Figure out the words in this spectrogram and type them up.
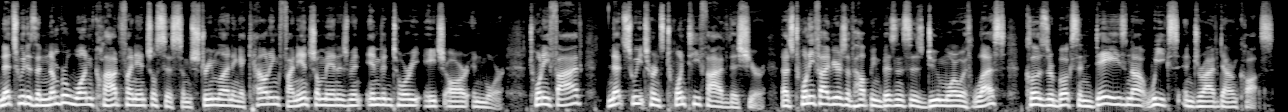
NetSuite is the number one cloud financial system streamlining accounting, financial management, inventory, HR, and more. 25, NetSuite turns 25 this year. That's 25 years of helping businesses do more with less, close their books in days, not weeks, and drive down costs.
